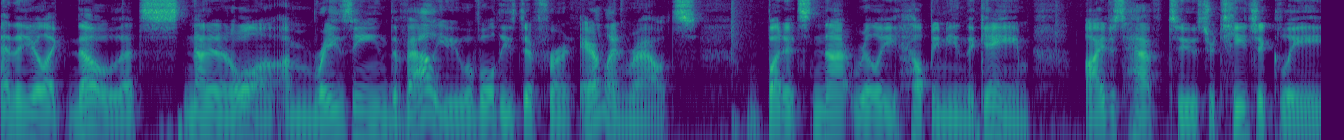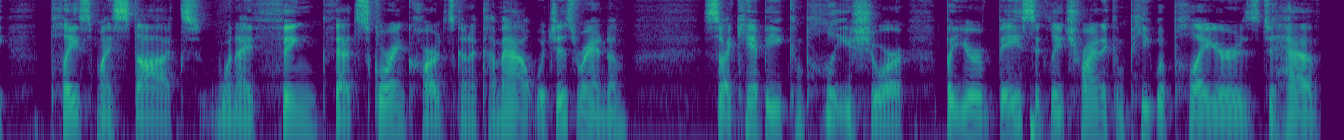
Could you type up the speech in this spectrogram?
And then you're like, no, that's not it at all. I'm raising the value of all these different airline routes, but it's not really helping me in the game. I just have to strategically place my stocks when I think that scoring card's going to come out, which is random. So I can't be completely sure, but you're basically trying to compete with players to have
